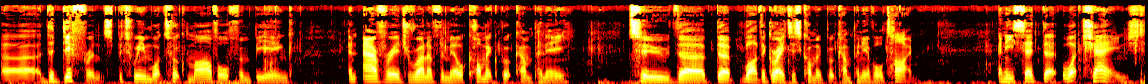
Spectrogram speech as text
uh, the difference between what took Marvel from being an average run of the mill comic book company to the the well the greatest comic book company of all time. And he said that what changed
